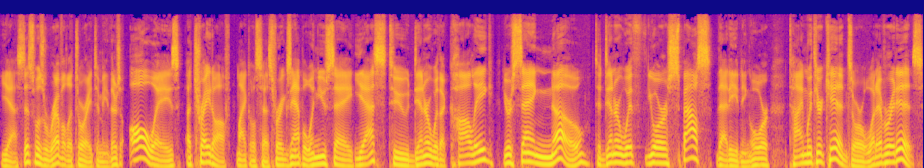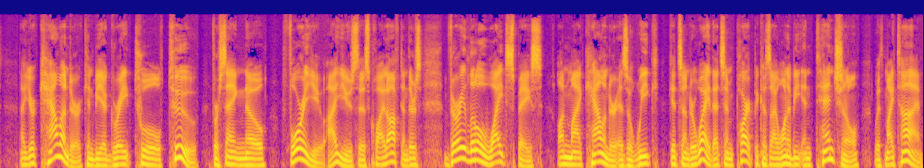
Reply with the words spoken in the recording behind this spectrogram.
yes. This was revelatory to me. There's always a trade off, Michael says. For example, when you say yes to dinner with a colleague, you're saying no to dinner with your spouse that evening or time with your kids or whatever it is. Now, your calendar can be a great tool too for saying no for you. I use this quite often. There's very little white space on my calendar as a week gets underway. That's in part because I want to be intentional with my time.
